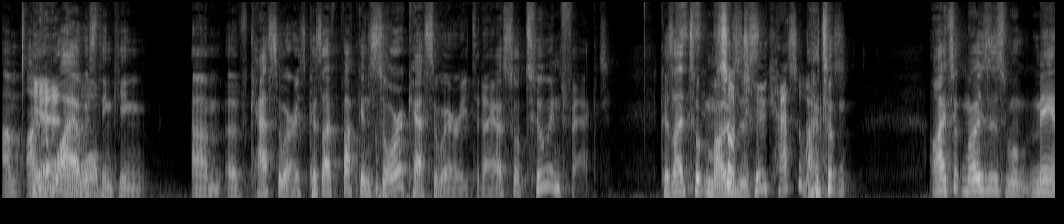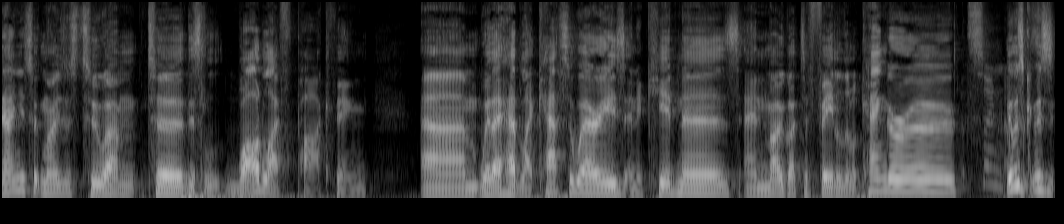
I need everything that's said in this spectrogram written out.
Um, I Yeah, know why I was warm. thinking um, of cassowaries because I fucking saw a cassowary today. I saw two, in fact, because I took saw Moses. two cassowaries. I took. I took Moses. Well, me and Anya took Moses to um to this wildlife park thing, um where they had like cassowaries and echidnas, and Mo got to feed a little kangaroo. That's so nice. It was it was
